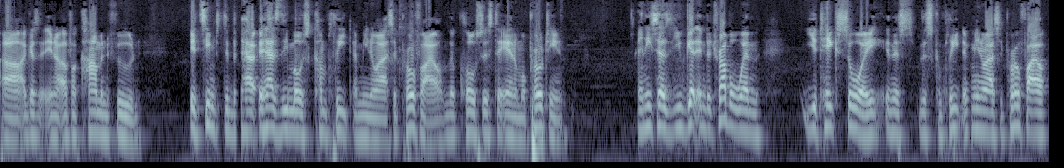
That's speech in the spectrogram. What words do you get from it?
uh, I guess you know of a common food, it seems to have it has the most complete amino acid profile, the closest to animal protein. And he says you get into trouble when you take soy in this this complete amino acid profile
